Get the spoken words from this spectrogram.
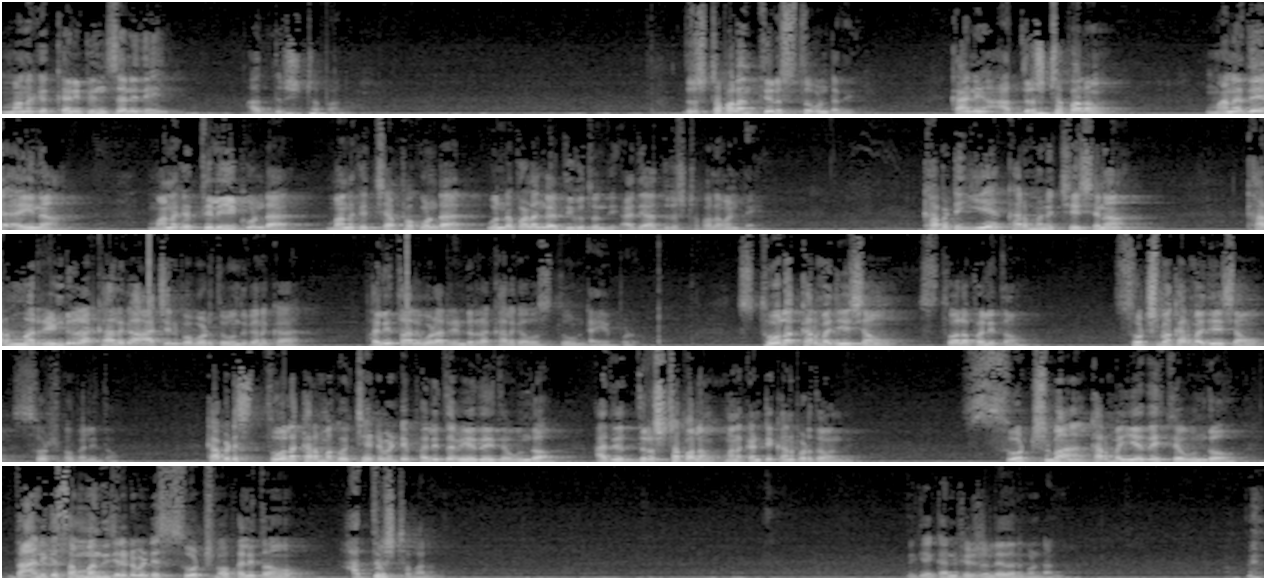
మనకు కనిపించనిది అదృష్ట ఫలం దృష్టఫలం తెలుస్తూ ఉంటుంది కానీ అదృష్ట ఫలం మనదే అయినా మనకు తెలియకుండా మనకు చెప్పకుండా ఉన్న ఫలంగా దిగుతుంది. అది అదృష్ట ఫలం అంటే. కాబట్టి ఏ కర్మని చేసినా కర్మ రెండు రకాలుగా ఆచరింపబడుతూ ఉంది కనుక ఫలితాలు కూడా రెండు రకాలుగా వస్తూ ఉంటాయి ఎప్పుడు. స్థూల కర్మ చేశాం స్థూల ఫలితం. సూక్ష్మ కర్మ చేశాం సూక్ష్మ ఫలితం. కాబట్టి స్థూల కర్మకు వచ్చేటువంటి ఫలితం ఏదైతే ఉందో అది దృష్టఫలం మన కంటికి కనపడుతూ ఉంది. సూక్ష్మ కర్మ ఏదైతే ఉందో దానికి సంబంధించినటువంటి సూక్ష్మ ఫలితం అదృష్ట ఫలం మీకేం కన్ఫ్యూజన్ లేదనుకుంటాను.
